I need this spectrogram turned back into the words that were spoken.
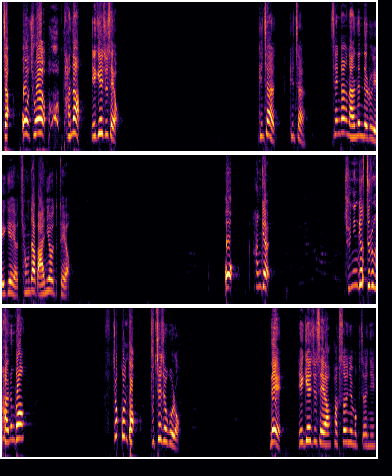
자, 어, 좋아요. 어, 다나, 얘기해 주세요. 괜찮아, 괜찮아. 생각나는 대로 얘기해요. 정답 아니어도 돼요. 어, 한결. 주님 곁으로 가는 거? 조금 더 구체적으로. 네, 얘기해 주세요. 박선유 목사님.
